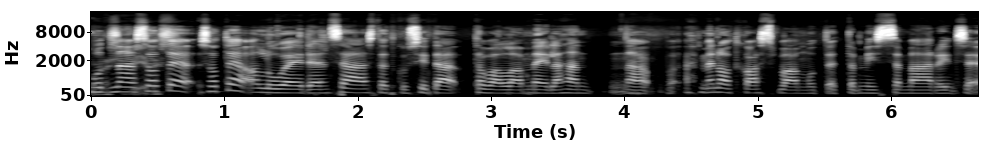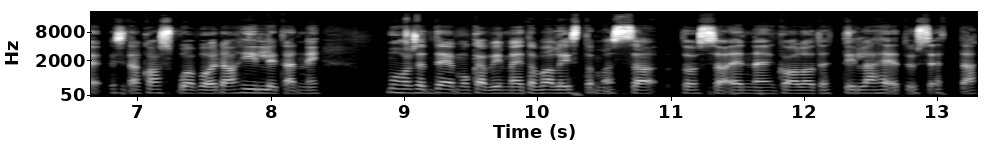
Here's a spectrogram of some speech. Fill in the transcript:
Mutta nämä sote, sote-alueiden säästöt, kun sitä tavallaan meillähän nämä menot kasvaa, mutta että missä määrin se, sitä kasvua voidaan hillitä, niin Muhosen Teemu kävi meitä valistamassa tuossa ennen kuin aloitettiin lähetys, että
